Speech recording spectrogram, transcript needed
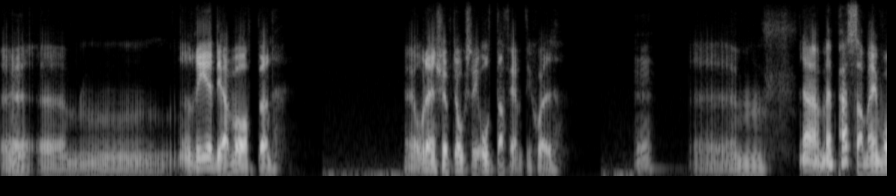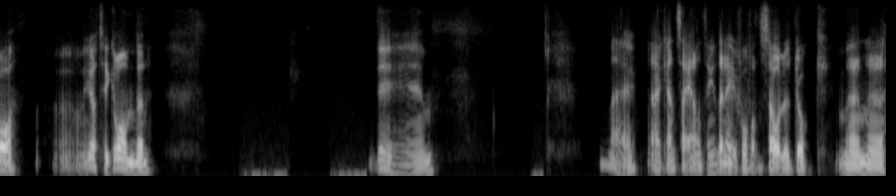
Eh, ehm, rediga vapen. Eh, och den köpte jag också i 857. Mm. Ehm, ja, men passar mig bra. Eh, jag tycker om den. Det är... Nej, jag kan inte säga någonting. Den är ju fortfarande salu dock. Men eh,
